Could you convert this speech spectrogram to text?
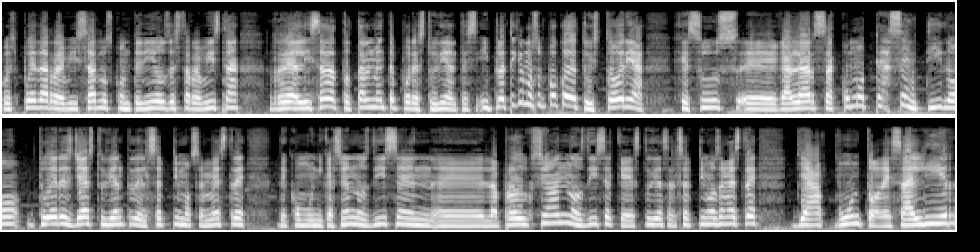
pues pueda revisar los contenidos de esta revista realizada totalmente por estudiantes. Y platícanos un poco de tu historia, Jesús eh, Galarza. ¿Cómo te has sentido? Tú eres ya estudiante del séptimo semestre de comunicación, nos dicen eh, la producción, nos dice que estudias el séptimo semestre, ya a punto de salir.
